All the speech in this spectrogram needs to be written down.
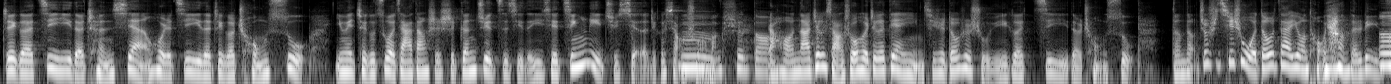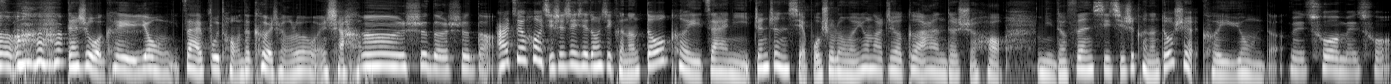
这个记忆的呈现或者记忆的这个重塑，因为这个作家当时是根据自己的一些经历去写的这个小说嘛，是的。然后那这个小说和这个电影其实都是属于一个记忆的重塑。等等，就是其实我都在用同样的例子，但是我可以用在不同的课程论文上。嗯，是的，是的。而最后，其实这些东西可能都可以在你真正写博士论文用到这个个案的时候，你的分析其实可能都是可以用的。没错，没错。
